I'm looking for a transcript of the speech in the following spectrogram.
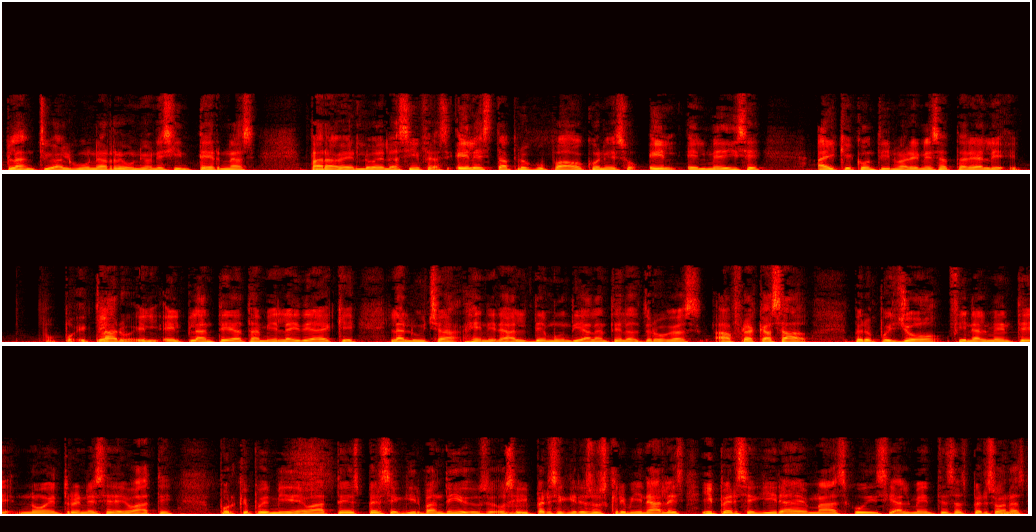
planteó algunas reuniones internas para ver lo de las cifras. Él está preocupado con eso. Él, él me dice, hay que continuar en esa tarea. Le- Claro, él, él plantea también la idea de que la lucha general de mundial ante las drogas ha fracasado, pero pues yo finalmente no entro en ese debate porque pues mi debate es perseguir bandidos, o sea, y perseguir esos criminales y perseguir además judicialmente esas personas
